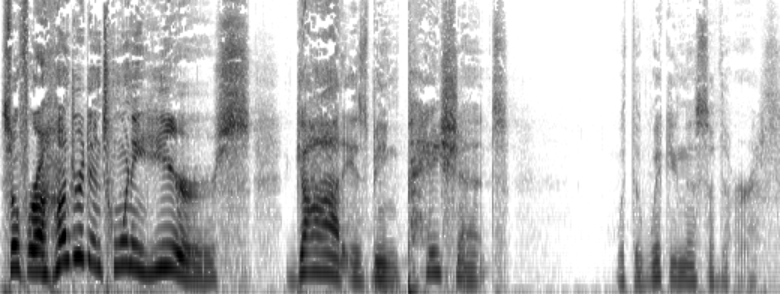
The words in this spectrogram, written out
So for 120 years, God is being patient with the wickedness of the earth.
